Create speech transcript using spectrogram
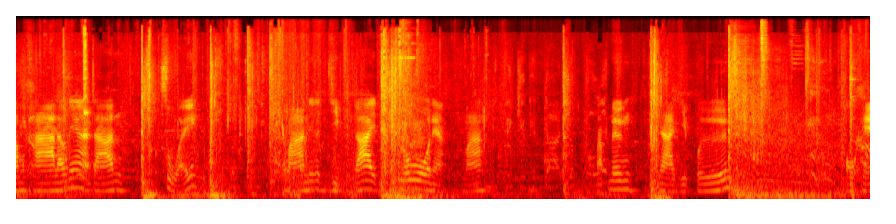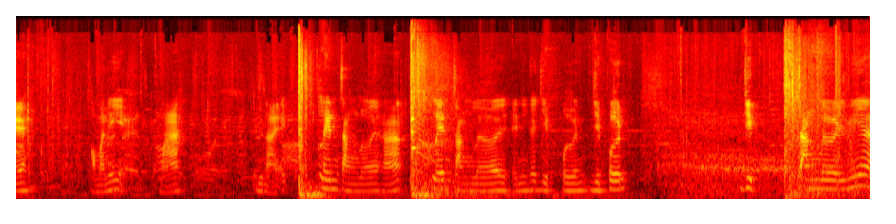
ลำคาแล้วเนี่ยอาจารย์สวย มานี่ก็หยิบได้โล่เนี่ย มาแป๊บนึงอย่าหยิบปืน โอเค เอามานี่ มา อยู่ไหนไอ้เล่นจังเลยฮะ เล่นจังเลยไอ้นี่ก็หยิบปืน หยิบปืน หยิบจังเลยเนี่ย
